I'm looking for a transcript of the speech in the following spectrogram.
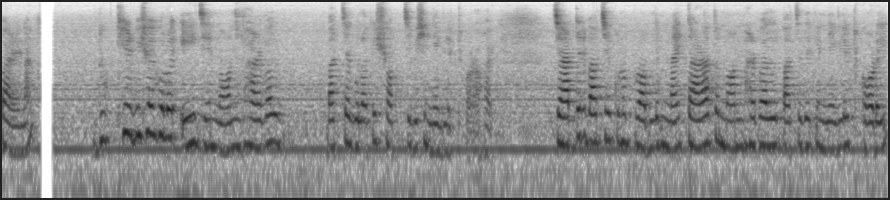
পারে না। দুঃখের বিষয় হলো এই যে নন ভার্বাল বাচ্চাগুলোকে সবচেয়ে বেশি নেগলেক্ট করা হয়। যাদের বাচ্চার কোনো প্রবলেম নাই, তারা তো নন ভার্বাল বাচ্চাদেরকে নেগলেক্ট করেই।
